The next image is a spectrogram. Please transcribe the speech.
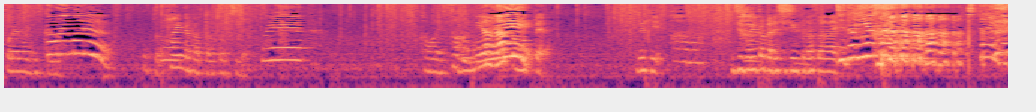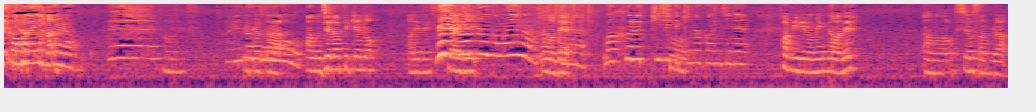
これなんですけど。かわいちょっと入んなかったらこっちで。まるえ可愛い。多分似合うなと思って。ぜひ自撮りとかで指針ください。自撮り屋さん。したいな可愛いから。へえありがとう。よかったらあのジェラピケのあれです。ね本当に可愛いの。なので。ワッフル生地的な感じで。ファミリーのみんなはねあの塩さんが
